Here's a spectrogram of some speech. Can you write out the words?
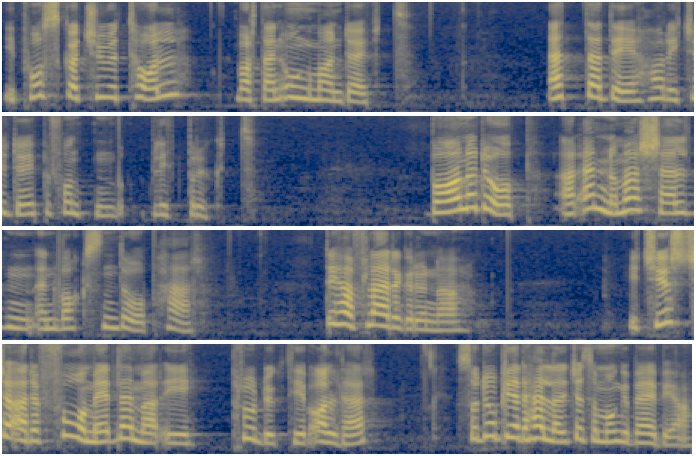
I påska 2012 ble en ung mann døypt. Etter det har ikke døypefonten blitt brukt. Barnedåp er enda mer sjelden enn voksendåp her. Det har flere grunner. I kirka er det få medlemmer i produktiv alder, så da blir det heller ikke så mange babyer.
